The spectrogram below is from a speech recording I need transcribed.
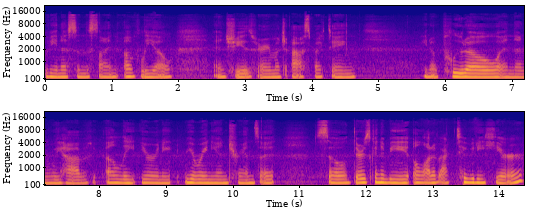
Venus in the sign of Leo, and she is very much aspecting, you know, Pluto, and then we have a late Uranian transit. So there's going to be a lot of activity here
